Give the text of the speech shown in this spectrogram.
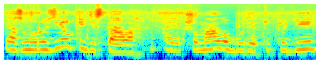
я з морозилки дістала, а якщо мало буде, то тоді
